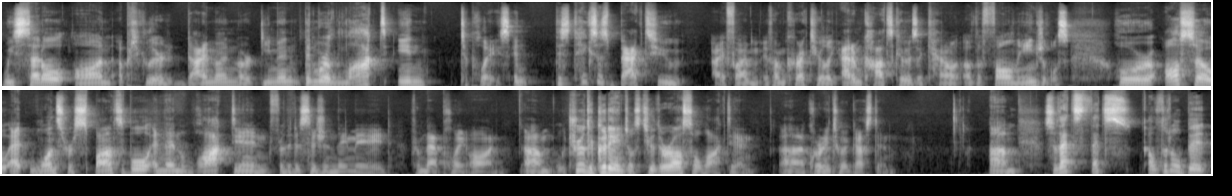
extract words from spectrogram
we settle on a particular daimon or demon, then we're locked into place. And this takes us back to, if I'm if I'm correct here, like Adam Kotsko's account of the fallen angels, who are also at once responsible and then locked in for the decision they made from that point on. Um, true the good angels too; they're also locked in, uh, according to Augustine. Um, so that's that's a little bit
